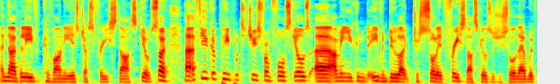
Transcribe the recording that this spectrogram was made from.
and I believe Cavani is just 3-star skills. So, uh, a few good people to choose from for skills. Uh, I mean, you can even do like just solid 3-star skills as you saw there with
